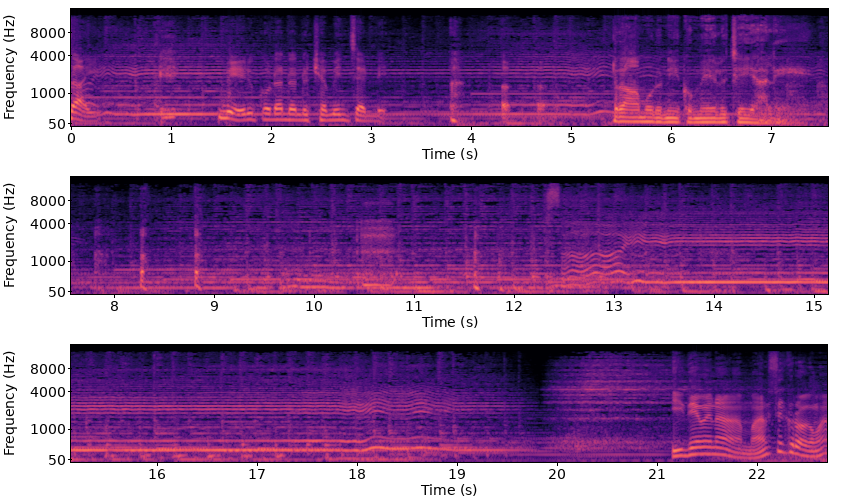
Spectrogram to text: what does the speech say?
సాయి మీరు కూడా నన్ను క్షమించండి. రాముడు నీకు మేలు చేయాలి. ఇదేమైనా మానసిక రోగమా?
